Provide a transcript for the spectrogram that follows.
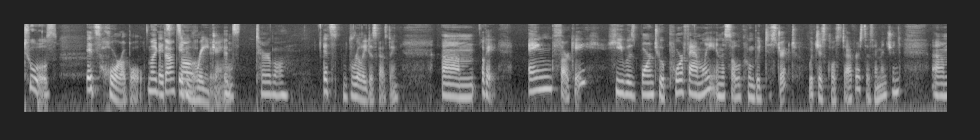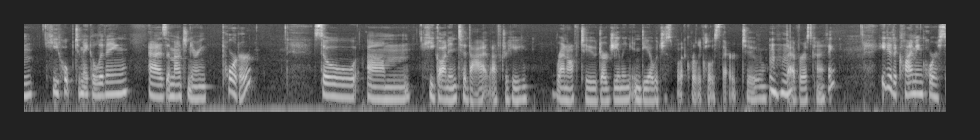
tools. It's horrible. Like it's that's enraging. all. It's terrible. It's really disgusting. Um, okay, Ang Tharkay. He was born to a poor family in the Solukhumbu district, which is close to Everest, as I mentioned. Um, he hoped to make a living as a mountaineering porter. So um, he got into that after he ran off to Darjeeling, India, which is like really close there to the Everest kind of thing. He did a climbing course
